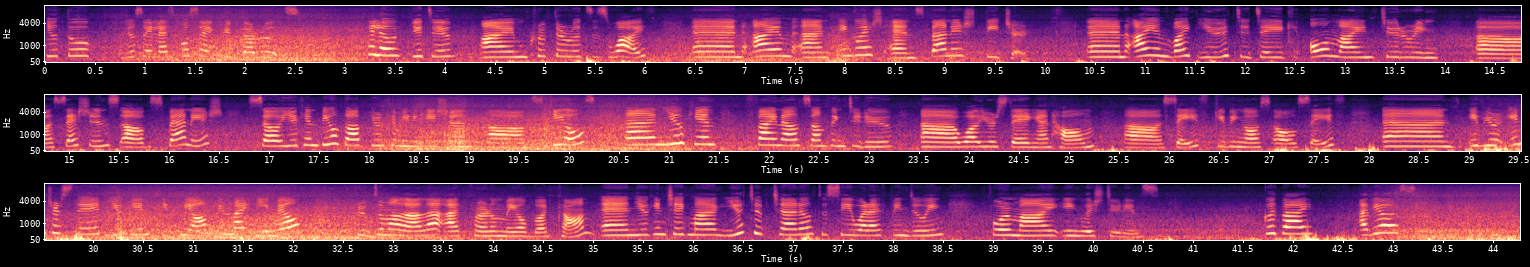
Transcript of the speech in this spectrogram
YouTube, yo soy la esposa de Crypto Roots. Hello YouTube, I'm Crypto Roots' wife and I'm an English and Spanish teacher. And I invite you to take online tutoring uh, sessions of Spanish so you can build up your communication uh, skills and you can find out something to do uh, while you're staying at home uh, safe, keeping us all safe. And if you're interested, you can hit me up in my email cryptomalala at protonmail.com and you can check my YouTube channel to see what I've been doing for my English students. Goodbye. Adios.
